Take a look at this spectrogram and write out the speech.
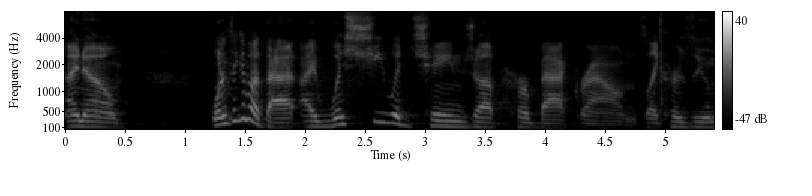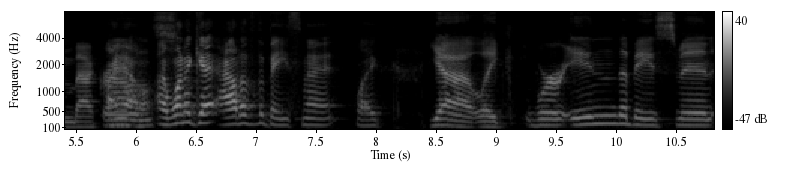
I know. One thing about that, I wish she would change up her backgrounds, like her Zoom I backgrounds. I want to get out of the basement. Like, Yeah, like we're in the basement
